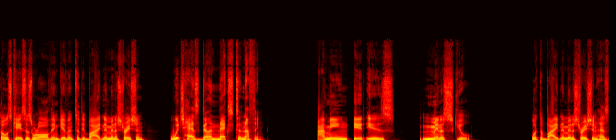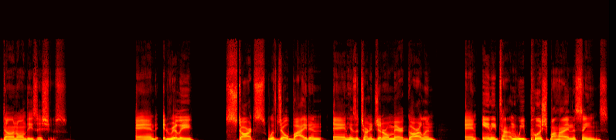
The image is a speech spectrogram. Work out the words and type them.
Those cases were all then given to the Biden administration, which has done next to nothing. I mean, it is minuscule what the Biden administration has done on these issues. And it really starts with Joe Biden and his Attorney General Merrick Garland. And anytime we push behind the scenes,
